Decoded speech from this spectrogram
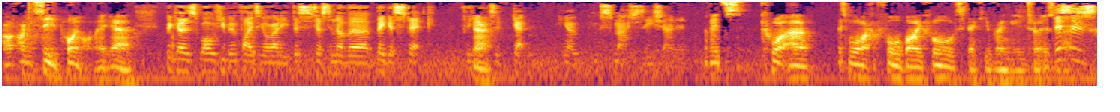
I, I can see your point on it, yeah. Because, well, you've been fighting already, this is just another bigger stick for you Yeah. to get, you know, smash Zeeshan. It's quite a, it's more like a 4x4 stick you bring into it, isn't This it? is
